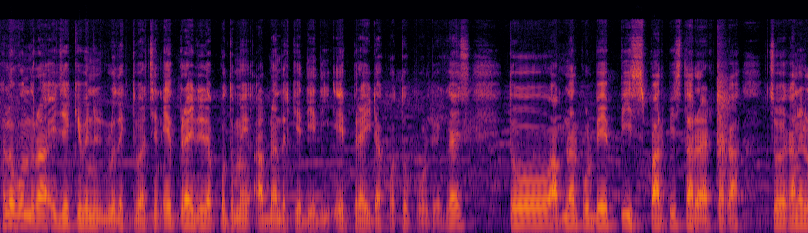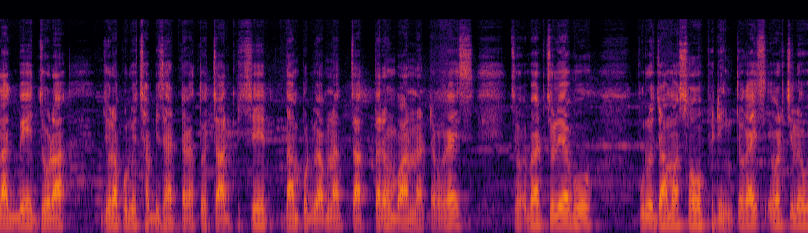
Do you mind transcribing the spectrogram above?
হ্যালো বন্ধুরা, এই যে কেবিনেটগুলো দেখতে পাচ্ছেন, এই প্রাইডটা প্রথমে আপনাদেরকে দিয়ে দিই, এই প্রাইডটা কত পড়বে গাইস তো আপনার পড়বে পিস পার পিস তেরো হাজার টাকা। তো এখানে লাগবে জোড়া জোড়া পড়বে ছাব্বিশ হাজার টাকা। তো চার পিসের দাম পড়বে আপনার চার তেরো বাহান্ন হাজার টাকা গাইস এবার চলে যাব পুরো জামা সহ ফিটিং তো গাইস এবার চলে যাব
